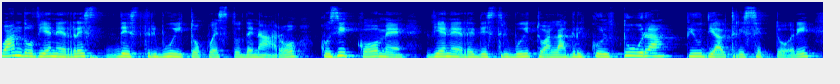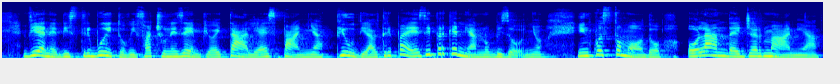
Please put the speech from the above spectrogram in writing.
quando viene redistribuito questo denaro, così come viene redistribuito all'agricoltura più di altri settori, viene distribuito, vi faccio un esempio, a Italia e Spagna più di altri paesi perché ne hanno bisogno. In questo modo Olanda e Germania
